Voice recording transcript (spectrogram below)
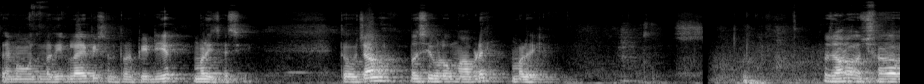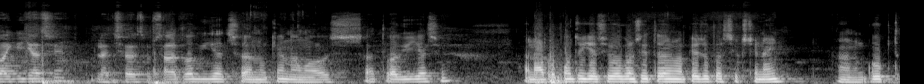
તો એમાં હું તમને રિપ્લાય આપીશ અને તમને પીડીએફ મળી જશે. તો ચાલો, પછી વ્લોગમાં આપણે મળીએ. તો ચાલો, છ વાગી ગયા છે. એટલે છ સાત વાગી ગયા છ? નું ક્યાં નામ આવે? સાત વાગી ગયા છે. અને આપણે પહોંચી ગયા છીએ ઓગણસિત્તેરના પેજ ઉપર સિક્સટી નાઇન અને ગુપ્ત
